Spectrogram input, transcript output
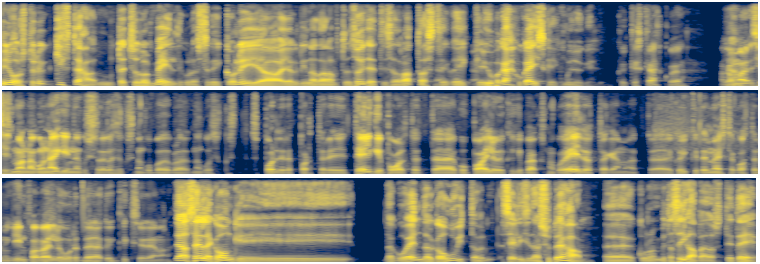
minu arust oli kihvt teha, täitsa tuleb meelde, kuidas see kõik oli ja, ja linnatänavatel sõideti seal ratast ja, ja kõik ja jube kähku käis kõik muidugi. kõik käis kähku jah aga ja. ma, siis ma nagu nägin nagu seda niisugust nagu võib-olla nagu niisugust spordireporteri telgi poolt, et äh, kui palju ikkagi peaks nagu eeltööd tegema, et äh, kõikide meeste kohta mingi info välja uurida ja kõik, kõik see teema. ja sellega ongi nagu endal ka huvitav selliseid asju teha, eh, kuna, mida sa igapäevaselt ei tee,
